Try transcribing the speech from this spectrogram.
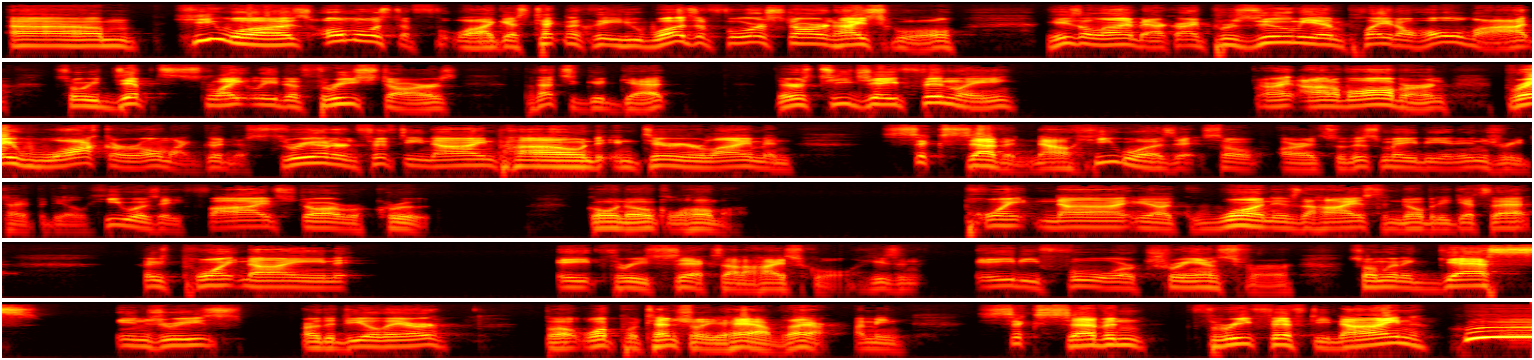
Um, he was almost a, well, I guess technically he was a four star in high school. He's a linebacker. I presume he hadn't played a whole lot, so he dipped slightly to three stars, but that's a good get. There's TJ Finley, all right, out of Auburn. Bray Walker, oh my goodness, 359 pound interior lineman, six seven. Now he was a, so all right. So this may be an injury type of deal. He was a five star recruit going to Oklahoma. 0.9, you know, like one is the highest, and nobody gets that. He's 0.9836 out of high school. He's an 84 transfer. So I'm going to guess injuries are the deal there, but what potential you have there. I mean, six seven, 359. Whoo!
